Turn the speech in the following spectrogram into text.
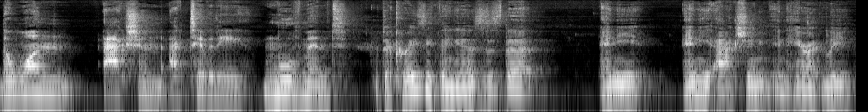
the one action activity movement. The crazy thing is, is that any any action inherently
